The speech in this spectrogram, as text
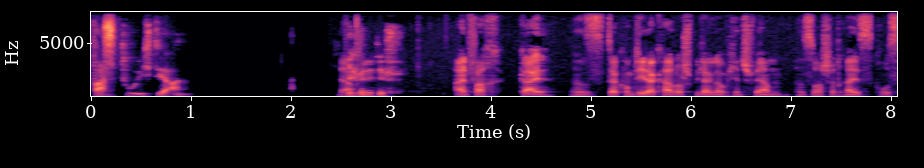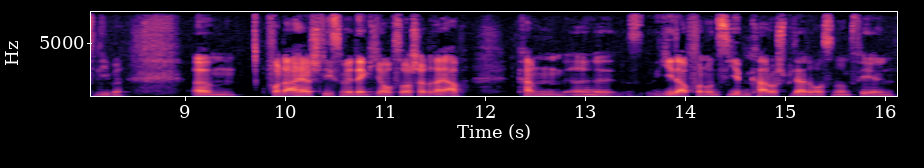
was tue ich dir an? Ja. Definitiv. Einfach geil. Ist, da kommt jeder Carlos-Spieler, glaube ich, ins Schwärmen. Sascha 3 ist große Liebe. Ähm, von daher schließen wir, denke ich, auch Sascha 3 ab. Kann äh, jeder von uns jedem Cardos-Spieler draußen nur empfehlen.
